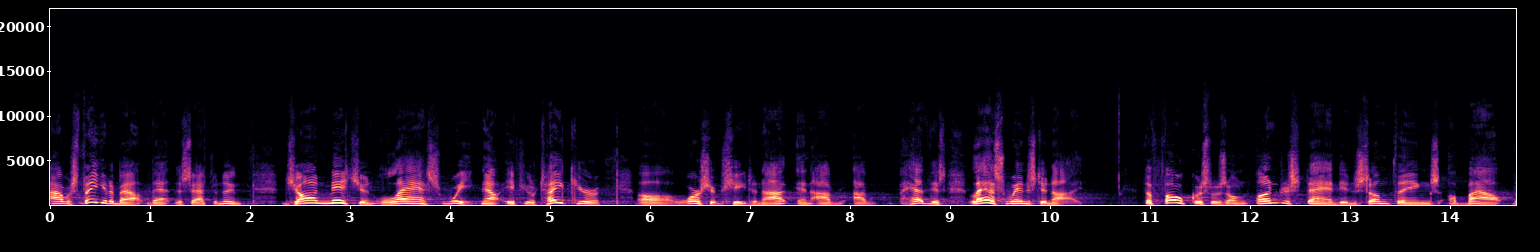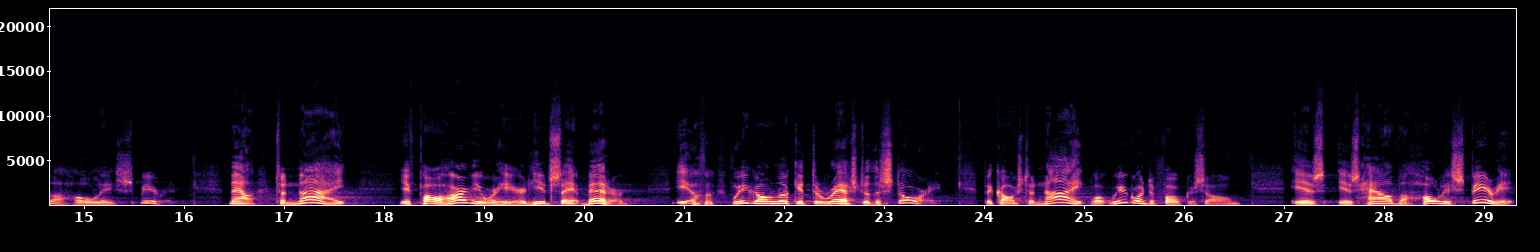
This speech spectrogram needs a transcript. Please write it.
I was thinking about that this afternoon. John mentioned last week. Now, if you'll take your uh, worship sheet tonight, and I've, I've had this last Wednesday night, the focus was on understanding some things about the Holy Spirit. Now, tonight, if Paul Harvey were here, he'd say it better. We're going to look at the rest of the story. Because tonight, what we're going to focus on is, is how the Holy Spirit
